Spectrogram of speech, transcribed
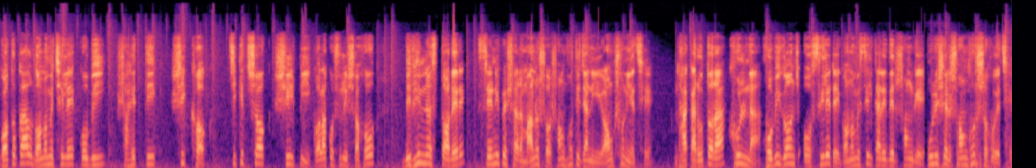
গতকাল গণমিছিলে কবি, সাহিত্যিক, শিক্ষক চিকিৎসক, শিল্পী, কলাকুশলী সহ বিভিন্ন স্তরের শ্রেণি পেশার মানুষও সংহতি জানিয়ে অংশ নিয়েছে। ঢাকার উত্তরা, খুলনা, হবিগঞ্জ ও সিলেটে গণমিছিলকারীদের সঙ্গে পুলিশের সংঘর্ষ হয়েছে।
